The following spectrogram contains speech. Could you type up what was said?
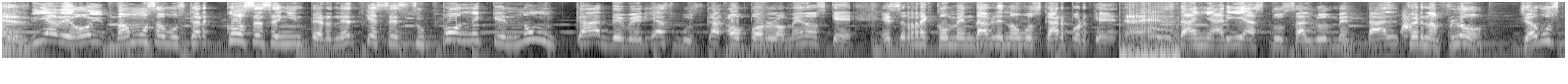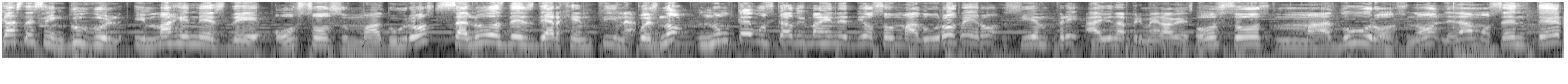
El día de hoy vamos a buscar cosas en internet que se supone que nunca deberías buscar O por lo menos que es recomendable no buscar porque eh, dañarías tu salud mental Flo ¿Ya buscaste en Google imágenes de osos maduros? Saludos desde Argentina. Pues no, nunca he buscado imágenes de osos maduros, pero siempre hay una primera vez. Osos maduros, ¿no? Le damos enter.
